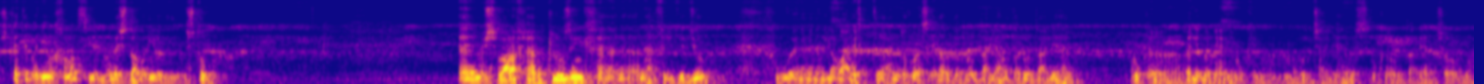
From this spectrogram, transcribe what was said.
مش كاتب قريبك خلاص يعني مالناش دعوة بقريبك دي اشطبها آه، مش بعرفش أعمل closing فأنا هقفل الفيديو. ولو عرفت عندكم أسئلة أقدر أرد عليها أقدر أرد عليها. ممكن غالبا يعني ممكن ما أردش عليها بس ممكن أرد عليها إن شاء الله.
